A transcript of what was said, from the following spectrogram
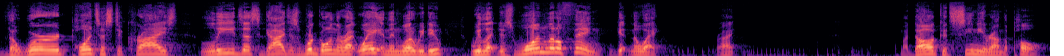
the Word, points us to Christ, leads us, guides us. We're going the right way, and then what do we do? We let just one little thing get in the way, right? My dog could see me around the pole,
